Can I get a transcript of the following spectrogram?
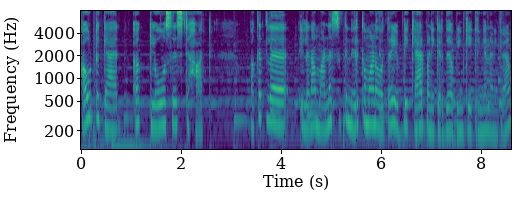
how to care a closest heart பக்கத்தில் இல்லைனா மனசுக்கு நெருக்கமான ஒருத்தரை எப்படி கேர் பண்ணிக்கிறது அப்படின்னு கேட்குறீங்கன்னு நினைக்கிறேன்.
